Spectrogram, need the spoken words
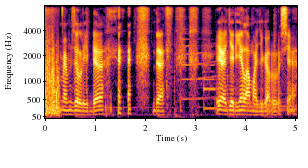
memzelida. Dan ya jadinya lama juga lulusnya.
